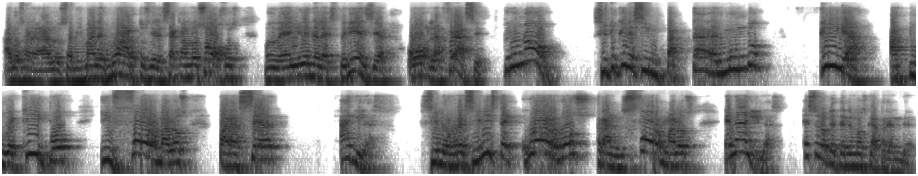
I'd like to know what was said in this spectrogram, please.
a los, a los animales muertos y les sacan los ojos, donde ahí viene la experiencia o la frase. Pero no, si tú quieres impactar al mundo, cría a tu equipo y fórmalos para ser águilas. Si los recibiste cuervos, transfórmalos en águilas. Eso es lo que tenemos que aprender.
